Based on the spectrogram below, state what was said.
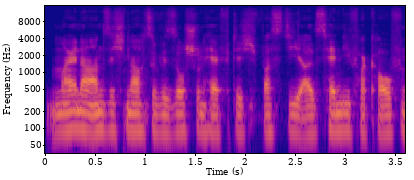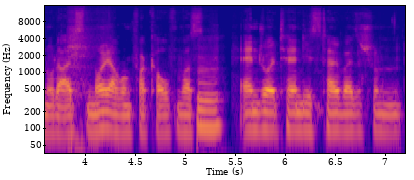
meiner Ansicht nach sowieso schon heftig, was die als Handy verkaufen oder als Neuerung verkaufen, was Hm. Android-Handys teilweise schon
